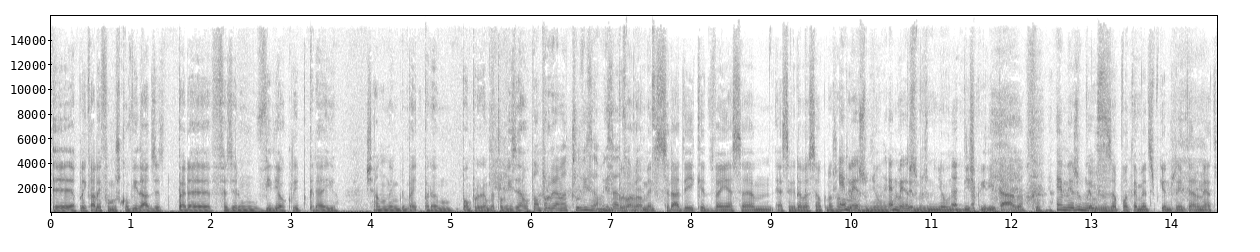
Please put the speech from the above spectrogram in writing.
eh, aplicá-la e fomos convidados para fazer um videoclipe, creio, já não me lembro bem, para, um- para um programa de televisão. Para um programa de televisão, E exatamente. provavelmente será daí que vem essa, essa gravação, que nós não, É temos, mesmo, nenhum, é não mesmo. temos nenhum disco editado. É mesmo temos isso. uns apontamentos pequenos na internet.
